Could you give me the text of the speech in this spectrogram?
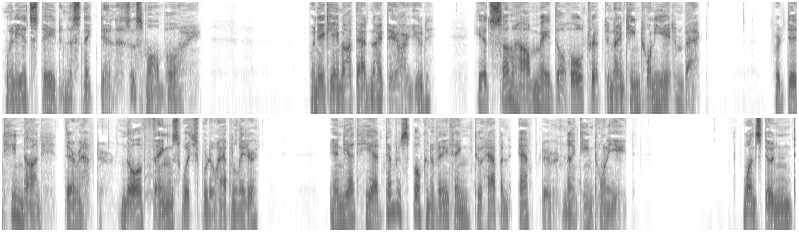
when he had stayed in the snake den as a small boy. When he came out that night, they argued, he had somehow made the whole trip to 1928 and back. For did he not, thereafter, know of things which were to happen later? And yet he had never spoken of anything to happen after 1928. One student,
